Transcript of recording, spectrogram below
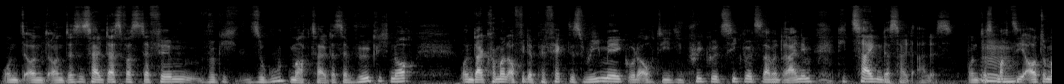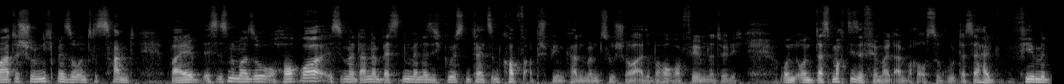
Und, und, und das ist halt das, was der Film wirklich so gut macht, halt, dass er wirklich noch und da kann man auch wieder perfektes Remake oder auch die, die Prequels, Sequels damit reinnehmen. Die zeigen das halt alles. Und das mhm. macht sie automatisch schon nicht mehr so interessant. Weil es ist nun mal so, Horror ist immer dann am besten, wenn er sich größtenteils im Kopf abspielen kann beim Zuschauer, also bei Horrorfilmen natürlich. Und, und das macht dieser Film halt einfach auch so gut, dass er halt viel mit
